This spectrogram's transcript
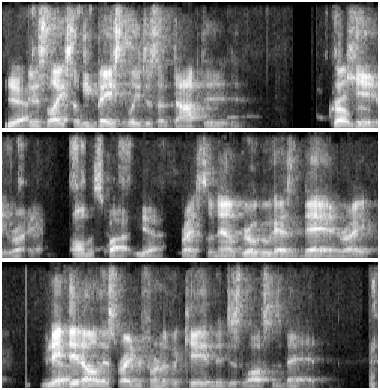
yeah. And it's like, so he basically just adopted Grogu kid, right? on the spot. Yeah, Right. So now Grogu has a dad, right? And yeah. they did all this right in front of a kid that just lost his dad.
